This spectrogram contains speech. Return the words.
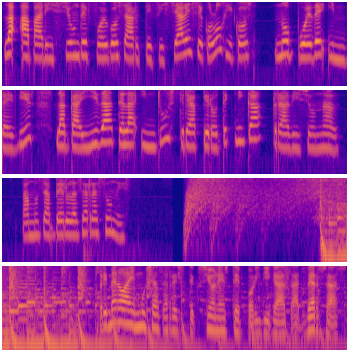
la aparición de fuegos artificiales ecológicos no puede impedir la caída de la industria pirotécnica tradicional. Vamos a ver las razones. Primero hay muchas restricciones de políticas adversas.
